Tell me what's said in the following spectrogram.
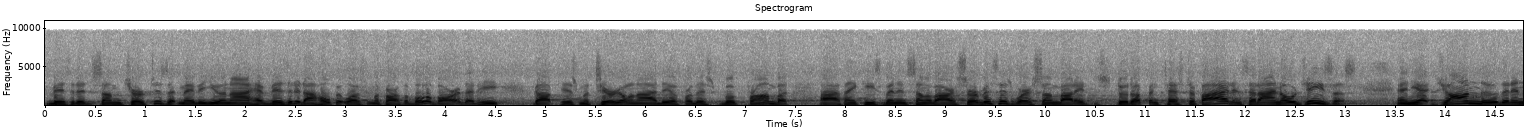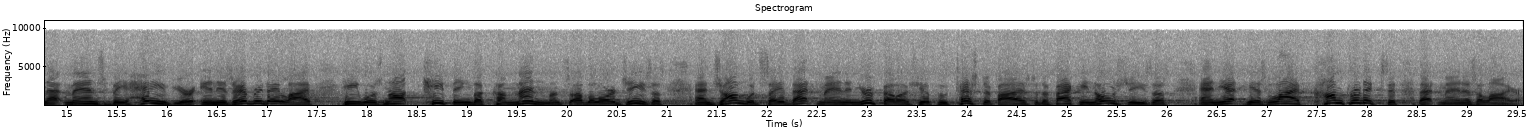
visited some churches that maybe you and I have visited. I hope it wasn't MacArthur Boulevard that he got his material and idea for this book from, but I think he's been in some of our services where somebody stood up and testified and said, I know Jesus. And yet John knew that in that man's behavior, in his everyday life, he was not keeping the commandments of the Lord Jesus. And John would say, that man in your fellowship who testifies to the fact he knows Jesus, and yet his life contradicts it, that man is a liar.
